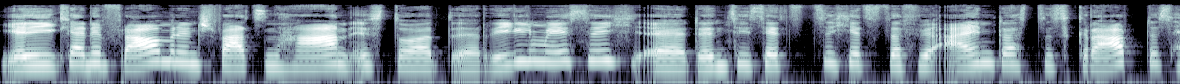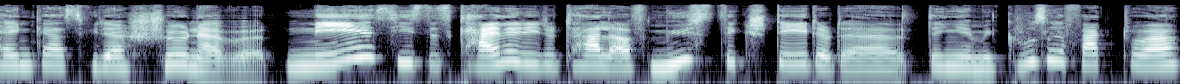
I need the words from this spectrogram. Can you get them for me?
Ja, die kleine Frau mit den schwarzen Haaren ist dort äh, regelmäßig, äh, denn sie setzt sich jetzt dafür ein, dass das Grab des Henkers wieder schöner wird. Nee, sie ist jetzt keine, die total auf Mystik steht oder Dinge mit Gruselfaktor.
